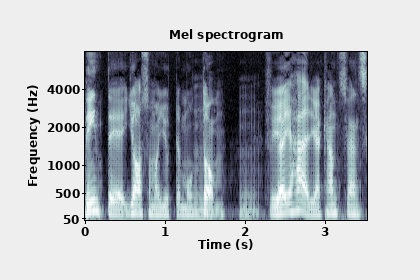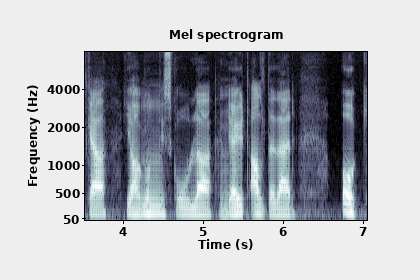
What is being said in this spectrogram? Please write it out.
Det är inte jag som har gjort det mot dem. För jag är här, jag kan svenska, jag har gått i skola, jag har gjort allt det där. Och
